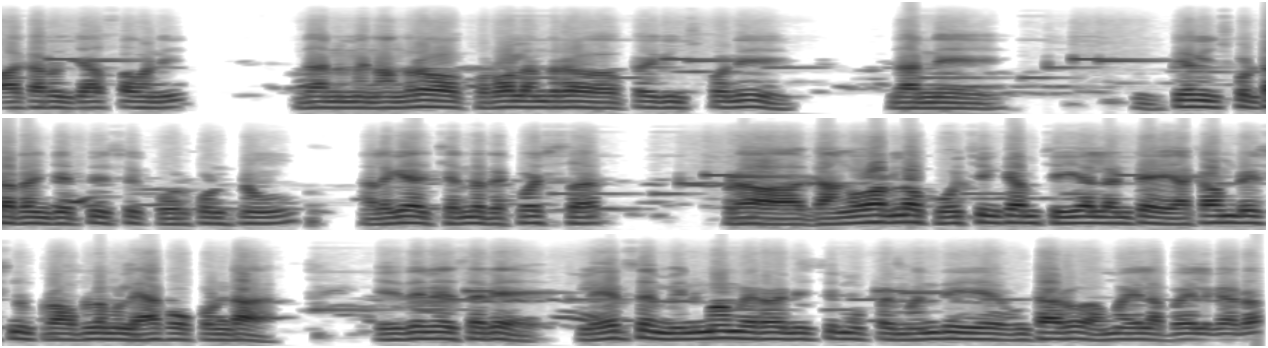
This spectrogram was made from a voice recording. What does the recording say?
సహకారం చేస్తామని. దాన్ని మేము అందరూ కుర్రోళ్ళందరూ ఉపయోగించుకొని దాన్ని ఉపయోగించుకుంటారని చెప్పేసి కోరుకుంటున్నాము. అలాగే చిన్న రిక్వెస్ట్ సార్. ఇప్పుడు గంగవారంలో గంగవరంలో కోచింగ్ క్యాంప్ చేయాలంటే అకామిడేషన్ ప్రాబ్లం లేకోకుండా ఏదైనా సరే ప్లేయర్స్ మినిమం ఇరవై నుంచి ముప్పై మంది ఉంటారు అమ్మాయిలు అబ్బాయిలు కూడా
